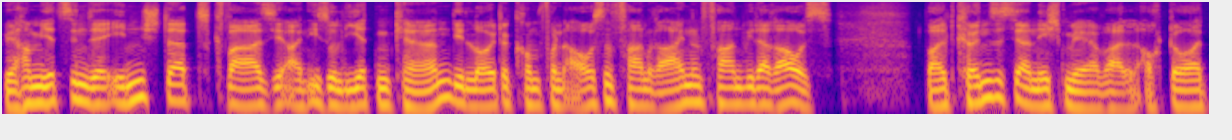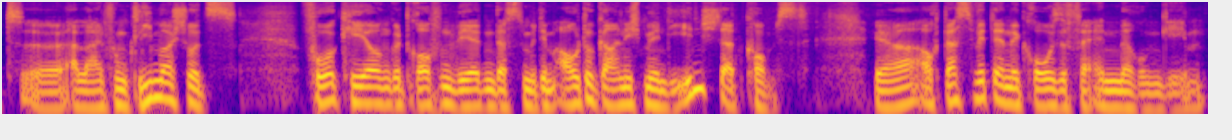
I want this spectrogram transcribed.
Wir haben jetzt in der Innenstadt quasi einen isolierten Kern. Die Leute kommen von außen, fahren rein und fahren wieder raus. Bald können sie es ja nicht mehr, weil auch dort äh, allein vom Klimaschutz Vorkehrungen getroffen werden, dass du mit dem Auto gar nicht mehr in die Innenstadt kommst. Ja, auch das wird ja eine große Veränderung geben.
